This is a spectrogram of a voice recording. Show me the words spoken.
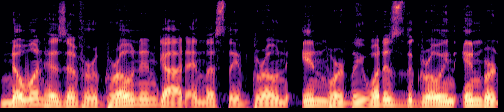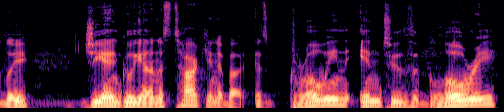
no one has ever grown in God unless they've grown inwardly. What is the growing inwardly? Jeanne Guyon is talking about is growing into the glory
